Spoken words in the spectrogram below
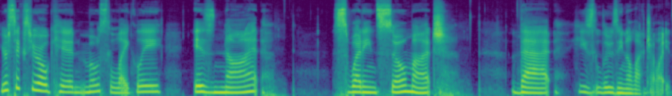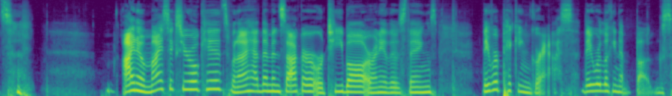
Your six year old kid most likely is not sweating so much that he's losing electrolytes. I know my six year old kids, when I had them in soccer or T ball or any of those things, they were picking grass. They were looking at bugs.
